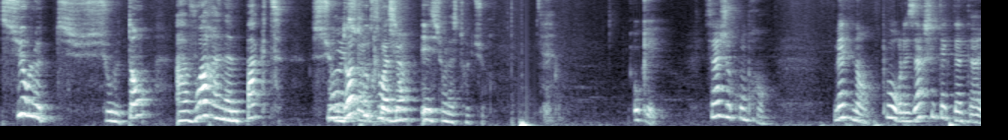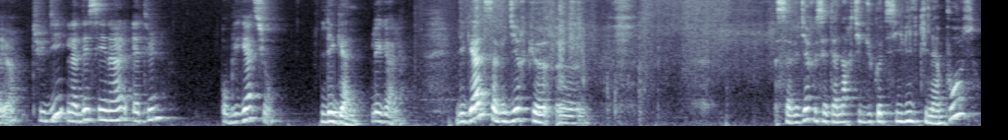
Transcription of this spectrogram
sur le, sur le temps, avoir un impact sur d'autres cloisons et sur la structure. Ok, ça je comprends. Maintenant, pour les architectes d'intérieur, tu dis la décennale est une obligation Légal. légale. Légal, ça veut dire que euh, ça veut dire que c'est un article du Code civil qui l'impose,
